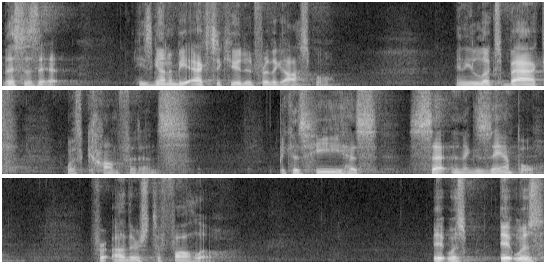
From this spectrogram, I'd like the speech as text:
this is it. He's going to be executed for the gospel. And he looks back with confidence because he has set an example for others to follow. It was, it was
